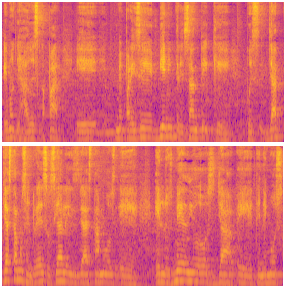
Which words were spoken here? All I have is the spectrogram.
hemos dejado escapar. Eh, me parece bien interesante que pues ya, ya estamos en redes sociales, ya estamos eh, en los medios, ya eh, tenemos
